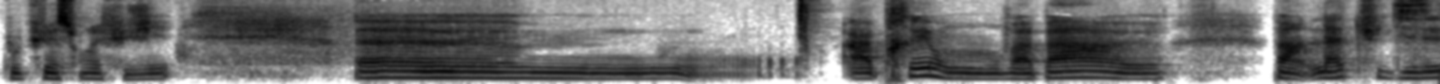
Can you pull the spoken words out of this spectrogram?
populations réfugiées. Euh, après, on va pas. euh, Enfin, là, tu disais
